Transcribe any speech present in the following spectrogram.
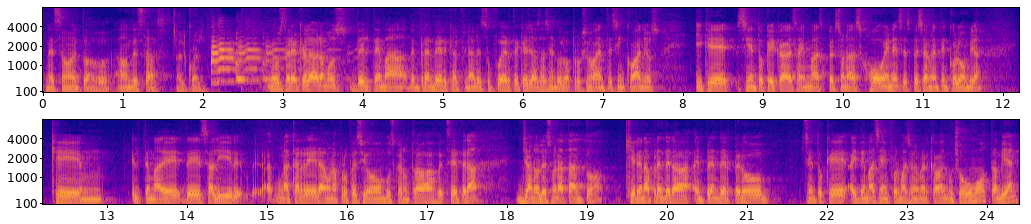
en este momento a donde estás. Tal cual. Me gustaría que habláramos del tema de emprender, que al final es tu fuerte, que ya estás haciéndolo aproximadamente cinco años y que siento que cada vez hay más personas jóvenes, especialmente en Colombia, que mm, el tema de, de salir a una carrera, una profesión, buscar un trabajo, etcétera, ya no les suena tanto. Quieren aprender a emprender, pero siento que hay demasiada información en el mercado, hay mucho humo también.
